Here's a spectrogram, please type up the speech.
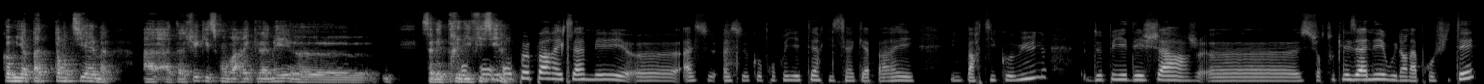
comme il n'y a pas de tantième attaché, qu'est-ce qu'on va réclamer euh, Ça va être très difficile. On ne peut pas réclamer euh, à, ce, à, ce, copropriétaire qui s'est accaparé une partie commune de payer des charges euh, sur toutes les années où il en a profité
